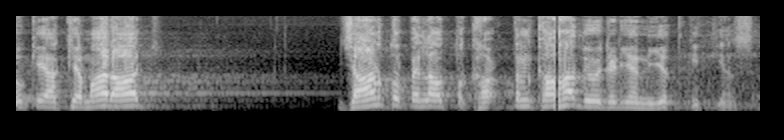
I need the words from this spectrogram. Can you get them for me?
ਹੋ ਕੇ ਆਖਿਆ, ਮਹਾਰਾਜ, ਜਾਣ ਤੋਂ ਪਹਿਲਾਂ ਉਹ ਤਨਖਾ- ਤਨਖਾਹਾਂ ਦਿਓ ਜਿਹੜੀਆਂ ਨੀਅਤ ਕੀਤੀਆਂ ਸਨ।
